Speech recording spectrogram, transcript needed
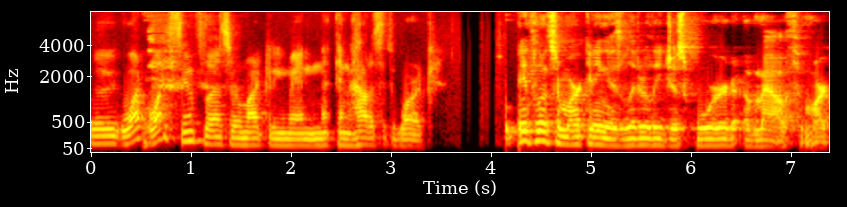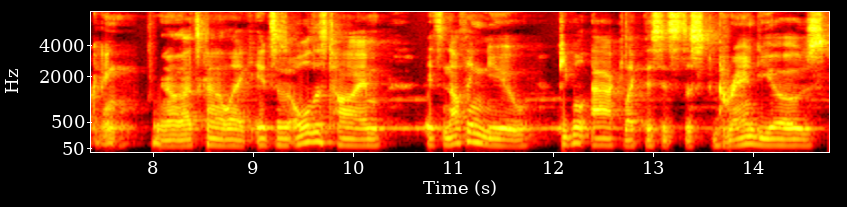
what what is influencer marketing, man, and how does it work? Influencer marketing is literally just word of mouth marketing. You know, that's kind of like it's as old as time. It's nothing new. People act like this. It's this grandiose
